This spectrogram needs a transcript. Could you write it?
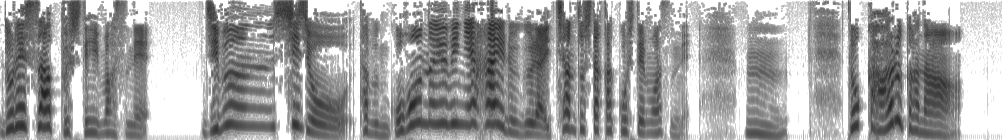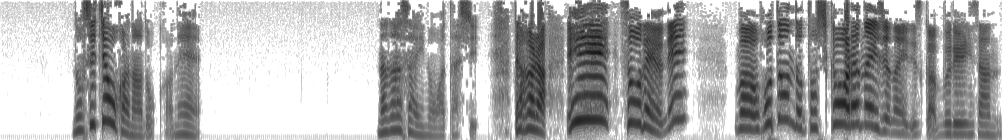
ドレスアップしていますね。自分史上多分5本の指に入るぐらいちゃんとした格好してますね。うん。どっかあるかな？乗せちゃおうかな、どっかね。7歳の私。だから、ええー、そうだよね。まあ、ほとんど年変わらないじゃないですか、ブルーニさん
